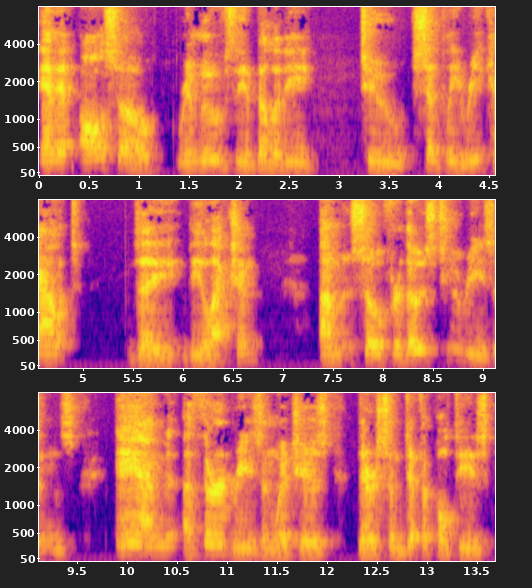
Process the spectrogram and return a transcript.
and it also removes the ability to simply recount the the election. Um, so, for those two reasons, and a third reason, which is there's some difficulties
